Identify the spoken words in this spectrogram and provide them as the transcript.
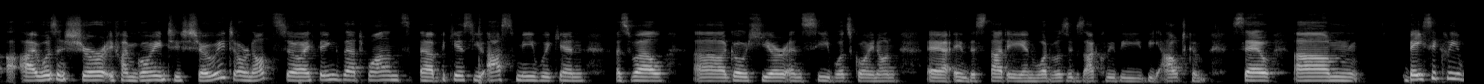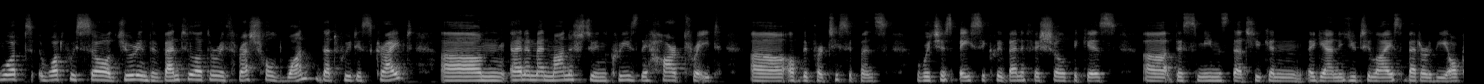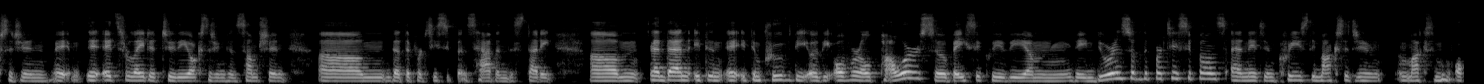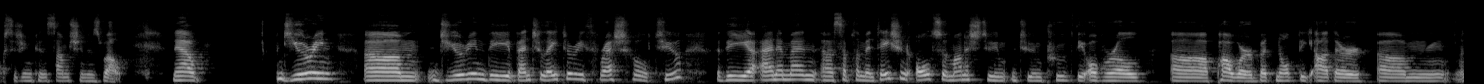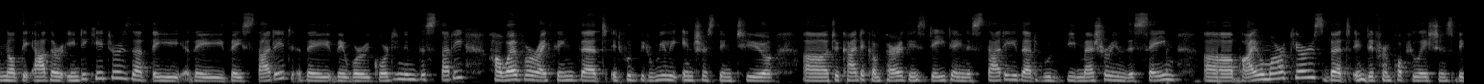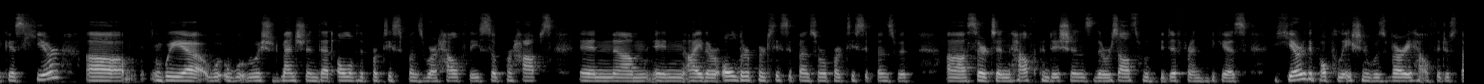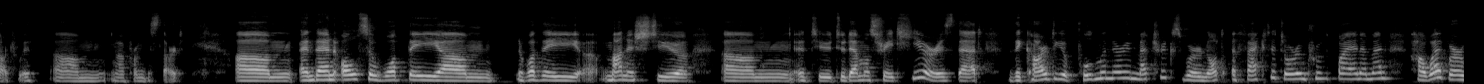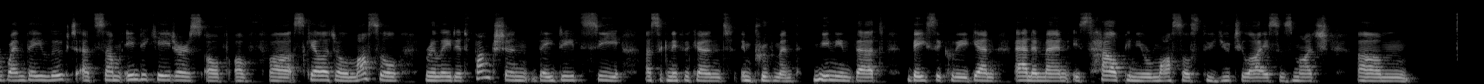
I, I, wasn't sure if I'm going to show it or not. So I think that once uh, because you asked me, we can as well uh, go here and see what's going on uh, in the study and what was exactly the the outcome. So um, basically what what we saw during the ventilatory threshold one that we described um, NMN managed to increase the heart rate uh, of the participants, which is basically beneficial because uh, this means that you can, again, utilize better the oxygen. It, it's related to the oxygen consumption um, that the participants have in the study. Um, and then it, it improved the, the overall power. So basically the, um, the endurance of the participants and it increased the maximum, maximum oxygen consumption as well. Now, during um, during the ventilatory threshold two, the NMN uh, supplementation also managed to to improve the overall uh, power, but not the other um, not the other indicators that they they they studied. They they were recording in the study. However, I think that it would be really interesting to uh, to kind of compare this data in a study that would be measuring the same uh, biomarkers, but in different populations. Because here um, we uh, we should mention that all of the participants were healthy. So perhaps in um, in either older participants or participants with uh, certain health conditions, the results would be different because because here the population was very healthy to start with um, uh, from the start. Um, and then also what they um, what they uh, managed to, um, to to demonstrate here is that the cardiopulmonary metrics were not affected or improved by NMN. However, when they looked at some indicators of, of uh, skeletal muscle related function, they did see a significant improvement, meaning that basically, again, NMN is helping your muscles to utilize as much um,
